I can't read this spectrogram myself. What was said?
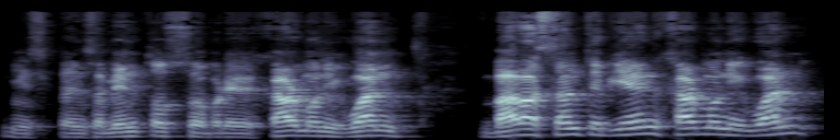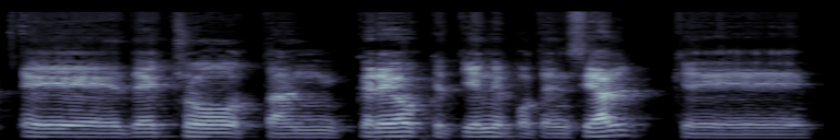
Mis pensamientos sobre Harmony One. Va bastante bien Harmony One. Eh, de hecho, tan creo que tiene potencial que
